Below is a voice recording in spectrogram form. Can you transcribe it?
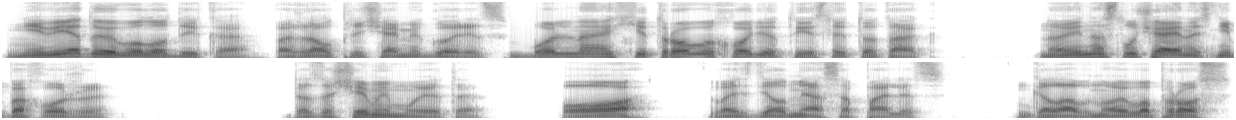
Не ведаю, Володыка, пожал плечами Горец. Больно хитро выходит, если то так. Но и на случайность не похоже. Да зачем ему это? О, воздел мясо палец. Головной вопрос.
